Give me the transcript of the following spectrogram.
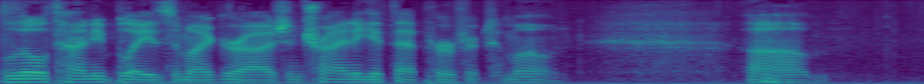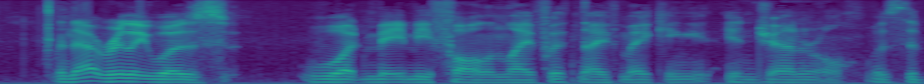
little tiny blades in my garage and trying to get that perfect Hamon. Um, and that really was what made me fall in love with knife making in general was the,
